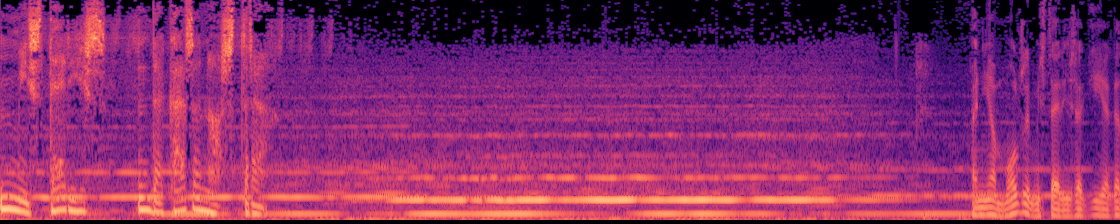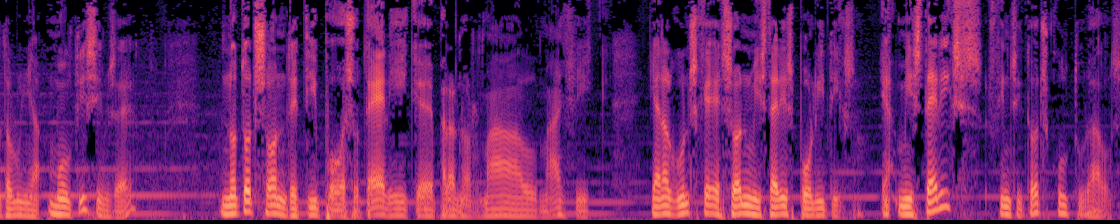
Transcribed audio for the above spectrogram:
Misteris de casa nostra. N'hi ha molts de misteris aquí a Catalunya, moltíssims, eh? No tots són de tipus esotèric, eh, paranormal, màgic. Hi ha alguns que són misteris polítics. Hi ha misteris fins i tot culturals.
